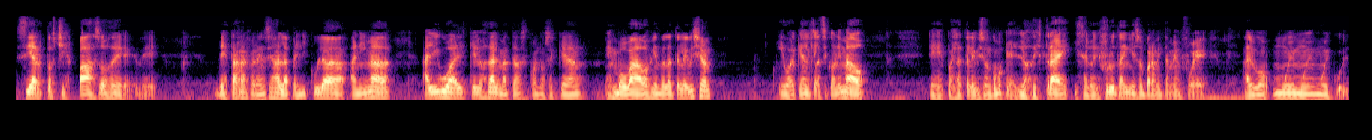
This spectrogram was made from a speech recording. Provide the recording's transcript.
ciertos chispazos de, de, de estas referencias a la película animada, al igual que los dálmatas cuando se quedan embobados viendo la televisión, igual que en el clásico animado, eh, pues la televisión como que los distrae y se lo disfrutan y eso para mí también fue algo muy muy muy cool.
